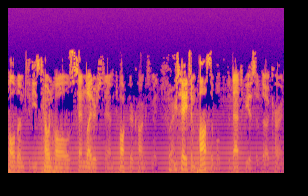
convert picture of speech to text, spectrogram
call them to these town halls, send letters to them, talk to their congressman. Correct. You say it's impossible, but that's because of the current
